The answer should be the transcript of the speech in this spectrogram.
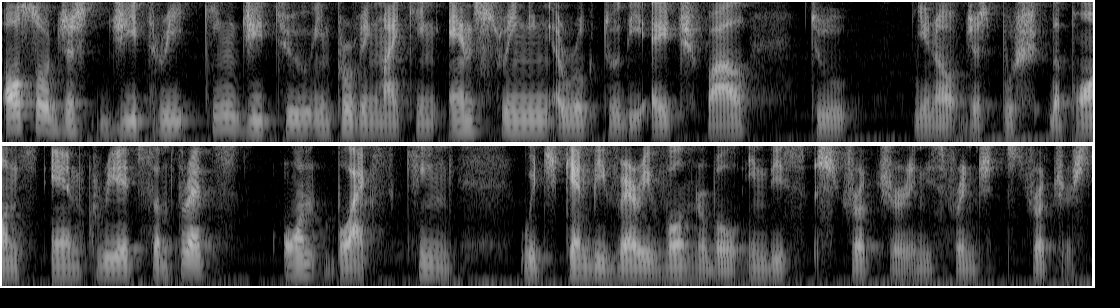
Also just g3, king g2, improving my king and swinging a rook to the h file to, you know, just push the pawns and create some threats on black's king, which can be very vulnerable in this structure, in these French structures.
